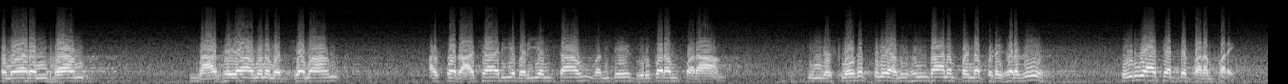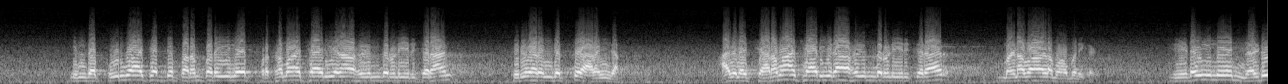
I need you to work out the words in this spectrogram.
சமாரம்பாம் நாதயாமன மத்தியமாம் அஸ்வதாச்சாரிய பரியந்தாம் வந்தே குரு பரம்பராம் இந்த ஸ்லோகத்திலே அனுசந்தானம் பண்ணப்படுகிறது பூர்வாச்சாரிய பரம்பரை. இந்த பூர்வாச்சாரிய பரம்பரையிலே பிரதமாச்சாரியனாக இருந்தருளி இருக்கிறான் திருவரங்கத்து அரங்கம். அதுல சரமாச்சாரியராக இருந்தருளி இருக்கிறார் மணவாள மாமுனிகள். இடையிலே நடு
